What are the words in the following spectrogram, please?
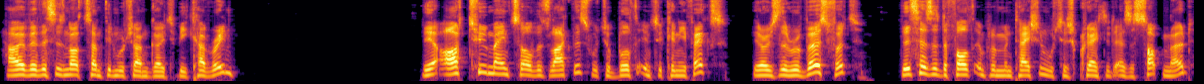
However, this is not something which I'm going to be covering. There are two main solvers like this which are built into KineFX. There is the reverse foot. This has a default implementation which is created as a SOP node.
